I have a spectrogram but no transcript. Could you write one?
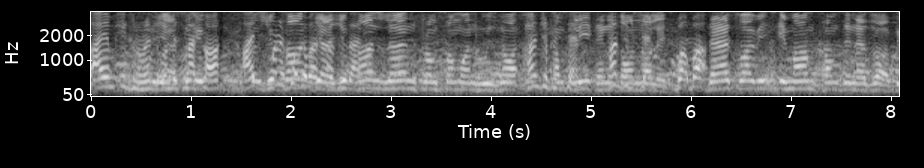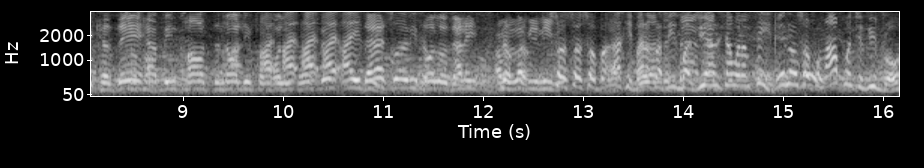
I am ignorant on this matter matter. I just want to talk about yeah, something you can't learn from someone who is not 100%, complete in his own knowledge. But, but That's why we Imam comes in as well because they have been passed the knowledge from I, Holy I, Prophet. I, I, I That's why we follow them. No, So, so, so, but, okay, but, do you understand what I'm saying? Yeah, no, so from our point of view, bro,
